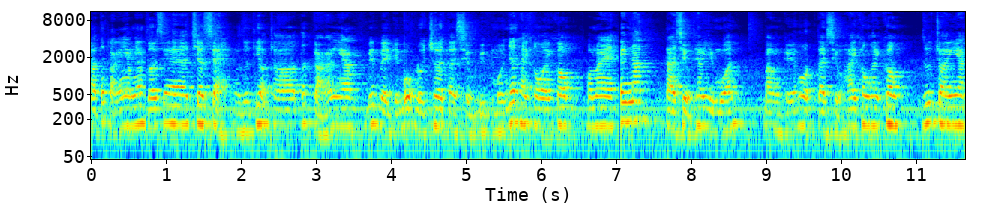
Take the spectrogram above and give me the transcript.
chào tất cả các anh em nhé. Tôi sẽ chia sẻ và giới thiệu cho tất cả các anh em biết về cái bộ đồ chơi tài xỉu bịp mới nhất hay không hay không. Hôm nay anh lắc tài xỉu theo ý muốn bằng cái hột tài xỉu hay không hay không giúp cho anh em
